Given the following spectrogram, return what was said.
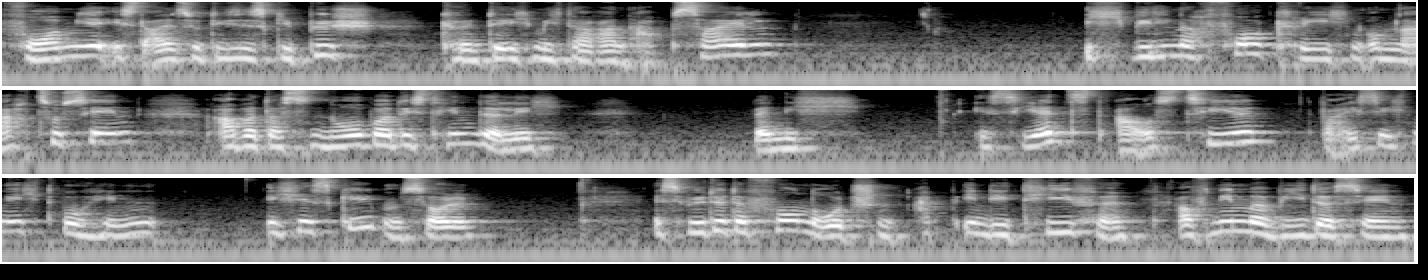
Vor mir ist also dieses Gebüsch. Könnte ich mich daran abseilen? Ich will nach vorkriechen, um nachzusehen, aber das Snowboard ist hinderlich. Wenn ich es jetzt ausziehe, weiß ich nicht, wohin ich es geben soll. Es würde davonrutschen, ab in die Tiefe, auf Nimmerwiedersehen,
